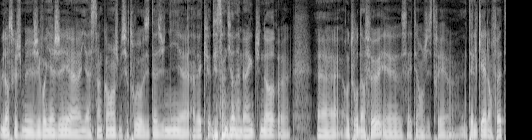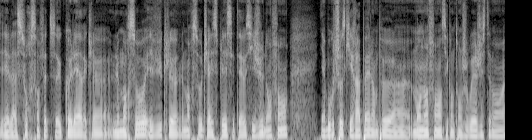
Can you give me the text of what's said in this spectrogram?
lorsque j'ai voyagé euh, il y a 5 ans, je me suis retrouvé aux États-Unis euh, avec des Indiens d'Amérique du Nord euh, autour d'un feu et ça a été enregistré tel quel en fait. Et la source en fait se collait avec le, le morceau. Et vu que le, le morceau de Child's Play c'était aussi jeu d'enfant, il y a beaucoup de choses qui rappellent un peu mon enfance et quand on jouait justement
